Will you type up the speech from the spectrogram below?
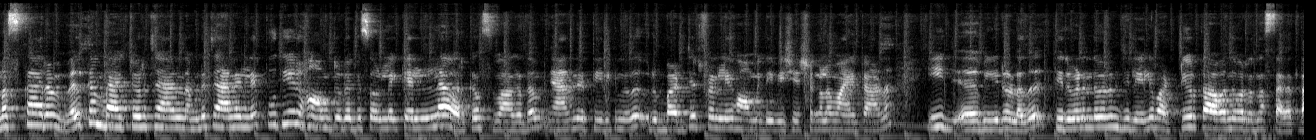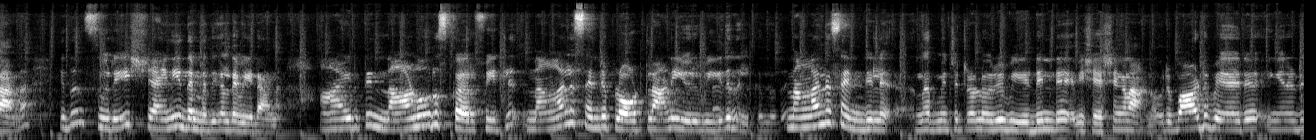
യുവർ ചാനൽ നമ്മുടെ ചാനലിലെ പുതിയൊരു ഹോം ടൂർ എപ്പിസോഡിലേക്ക് എല്ലാവർക്കും സ്വാഗതം. ഞാൻ എത്തിയിരിക്കുന്നത് ഒരു ബഡ്ജറ്റ് ഫ്രണ്ട്ലി ഹോമിന്റെ വിശേഷങ്ങളുമായിട്ടാണ്. ഈ വീടുള്ളത് തിരുവനന്തപുരം ജില്ലയിലെ വട്ടിയൂർക്കാവ് എന്ന് പറയുന്ന സ്ഥലത്താണ്. ഇത് സുരേഷ് ഷൈനി ദമ്പതികളുടെ വീടാണ്. ആയിരത്തി നാനൂറ് സ്ക്വയർ ഫീറ്റിൽ നാല് സെന്റ് പ്ലോട്ടിലാണ് ഈ ഒരു വീട് നിൽക്കുന്നത്. നാല് സെന്റിൽ നിർമ്മിച്ചിട്ടുള്ള ഒരു വീടിന്റെ വിശേഷങ്ങളാണ്. ഒരുപാട് പേര് ഇങ്ങനെ ഒരു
